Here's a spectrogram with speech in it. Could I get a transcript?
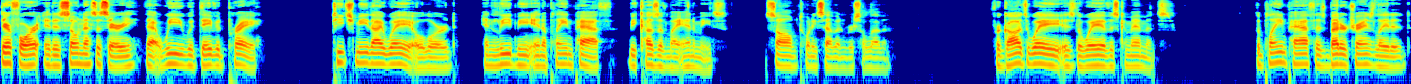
Therefore, it is so necessary that we with David pray Teach me thy way, O Lord, and lead me in a plain path because of my enemies. Psalm 27, verse 11. For God's way is the way of his commandments. The plain path is better translated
